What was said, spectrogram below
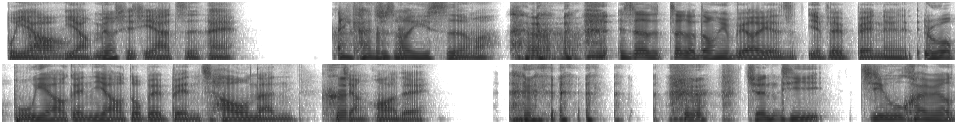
不要要，没有写其他字，哎，哎，你看就知道意思了嘛。这这个东西不要也也被 ban 了。如果不要跟要都被 ban，超难讲话的，全体几乎快没有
